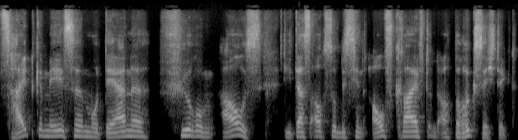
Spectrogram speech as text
zeitgemäße, moderne Führung aus, die das auch so ein bisschen aufgreift und auch berücksichtigt?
